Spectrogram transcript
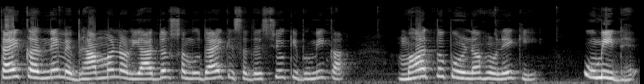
तय करने में ब्राह्मण और यादव समुदाय के सदस्यों की भूमिका महत्वपूर्ण होने की उम्मीद है।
